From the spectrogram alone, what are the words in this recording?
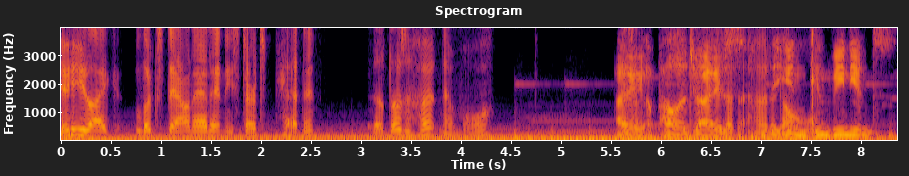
and he like looks down at it, and he starts petting it. It doesn't hurt no more. I Doesn't- apologize doesn't for the all. inconvenience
